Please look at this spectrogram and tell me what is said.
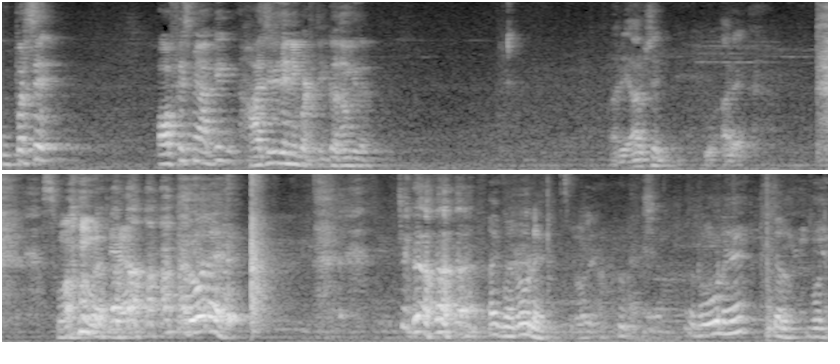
ऊपर से ऑफ़िस में आके हाजिरी देनी पड़ती है गधों की तरह। अरे यार उसे अरे। रोल है। एक बार रोल है। रोल है। चलो बोलो।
